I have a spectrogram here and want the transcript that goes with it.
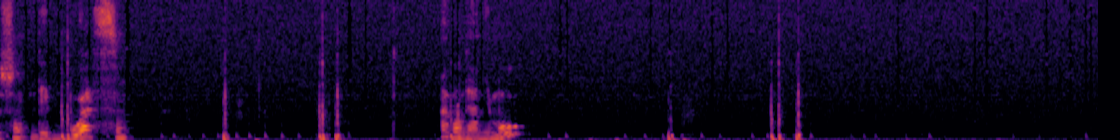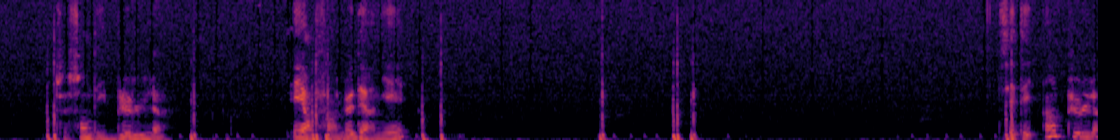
ce sont des boissons. Avant-dernier mot. Ce sont des bulles. Et enfin le dernier. C'était un pull.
